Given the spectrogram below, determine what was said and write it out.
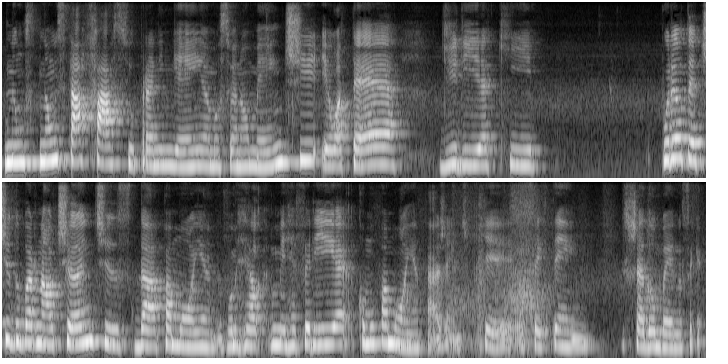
não, não está fácil para ninguém emocionalmente. Eu até diria que por eu ter tido burnout antes da pamonha, vou me referir como pamonha, tá, gente? Porque eu sei que tem Shadow Bane, não sei o quê.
